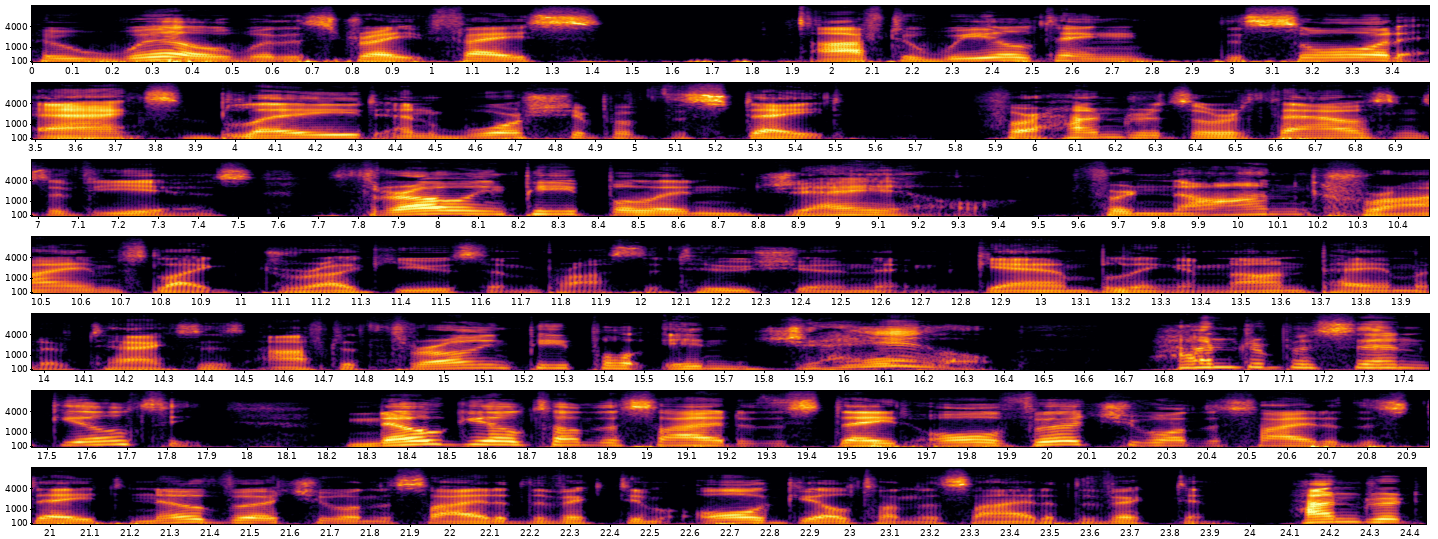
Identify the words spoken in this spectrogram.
who will, with a straight face, after wielding the sword, axe, blade, and worship of the state for hundreds or thousands of years, throwing people in jail for non-crimes like drug use and prostitution and gambling and non-payment of taxes after throwing people in jail 100% guilty. No guilt on the side of the state all virtue on the side of the state no virtue on the side of the victim all guilt on the side of the victim. 100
